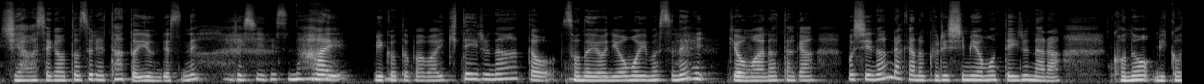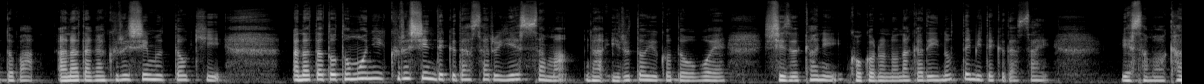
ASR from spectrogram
幸せが訪れたというんですね。嬉しいですね。はい。御言葉は生きているなとそのように思いますね、はい、今日もあなたがもし何らかの苦しみを持っているならこの御言葉あなたが苦しむ時あなたと共に苦しんでくださるイエス様がいるということを覚え静かに心の中で祈ってみてくださいイエス様は必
